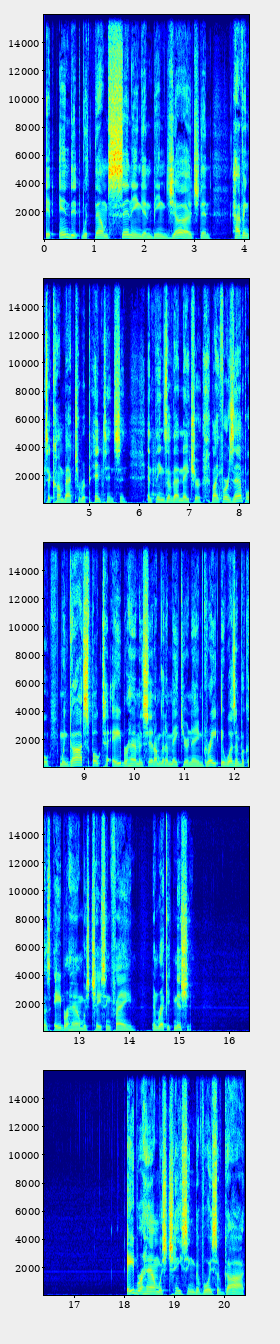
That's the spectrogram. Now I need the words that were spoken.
It ended with them sinning and being judged and having to come back to repentance and, and things of that nature. Like, for example, when God spoke to Abraham and said, I'm going to make your name great, it wasn't because Abraham was chasing fame and recognition. Abraham was chasing the voice of God.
